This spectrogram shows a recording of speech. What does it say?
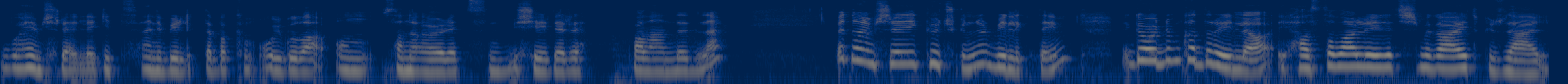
bu hemşireyle git hani birlikte bakım uygula on sana öğretsin bir şeyleri falan dediler. Ben o hemşireyle 2-3 gündür birlikteyim. Ve gördüğüm kadarıyla hastalarla iletişimi gayet güzel.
